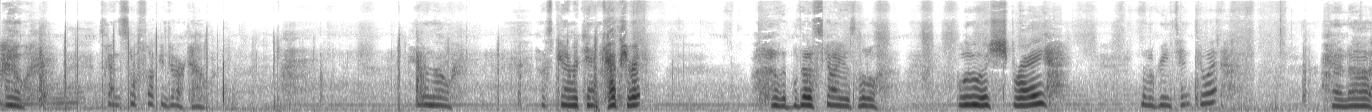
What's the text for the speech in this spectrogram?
I know. It's gotten so fucking dark out. Even though this camera can't capture it, the blue sky is a little bluish gray, little green tint to it. And uh,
